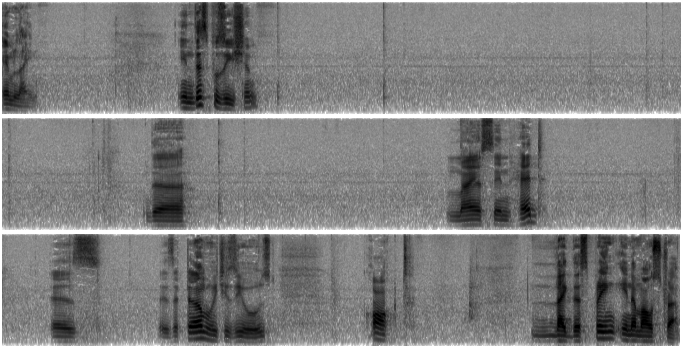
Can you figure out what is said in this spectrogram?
M line. In this position, the myosin head is is a term which is used cocked like the spring in a mousetrap.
